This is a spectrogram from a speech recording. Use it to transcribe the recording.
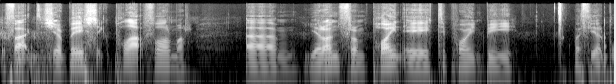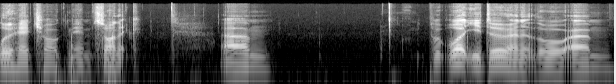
the fact it's your basic platformer. Um, you run from point A to point B with your blue hedgehog named Sonic. Um, but what you do in it though, um,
